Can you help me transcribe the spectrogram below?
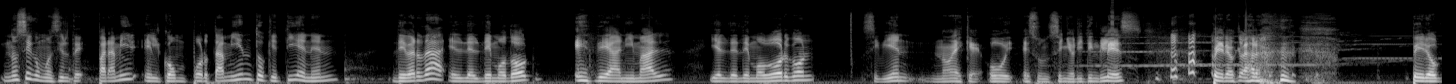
No sé cómo decirte. Para mí, el comportamiento que tienen. De verdad, el del Demodog es de animal. Y el del Demogorgon. Si bien no es que. Uy, es un señorito inglés. pero claro. Pero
